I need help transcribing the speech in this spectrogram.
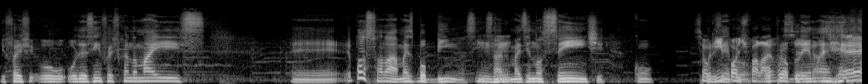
e foi o, o desenho foi ficando mais é, eu posso falar, mais bobinho assim, sabe, mais inocente, com Se por alguém exemplo, pode falar, o é problema é, é.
